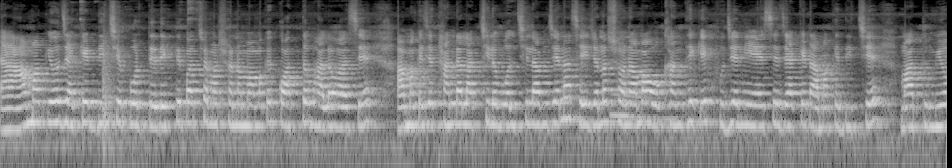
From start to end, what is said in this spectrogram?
আমাকেও জ্যাকেট দিচ্ছে পরতে। দেখতে পাচ্ছ আমার সোনামা আমাকে কত ভালোবাসে। আমাকে যে ঠান্ডা লাগছিল বলছিলাম যে না সেই জন্য সোনামা ওখান থেকে খুঁজে নিয়ে এসে জ্যাকেট আমাকে দিচ্ছে। মা তুমিও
